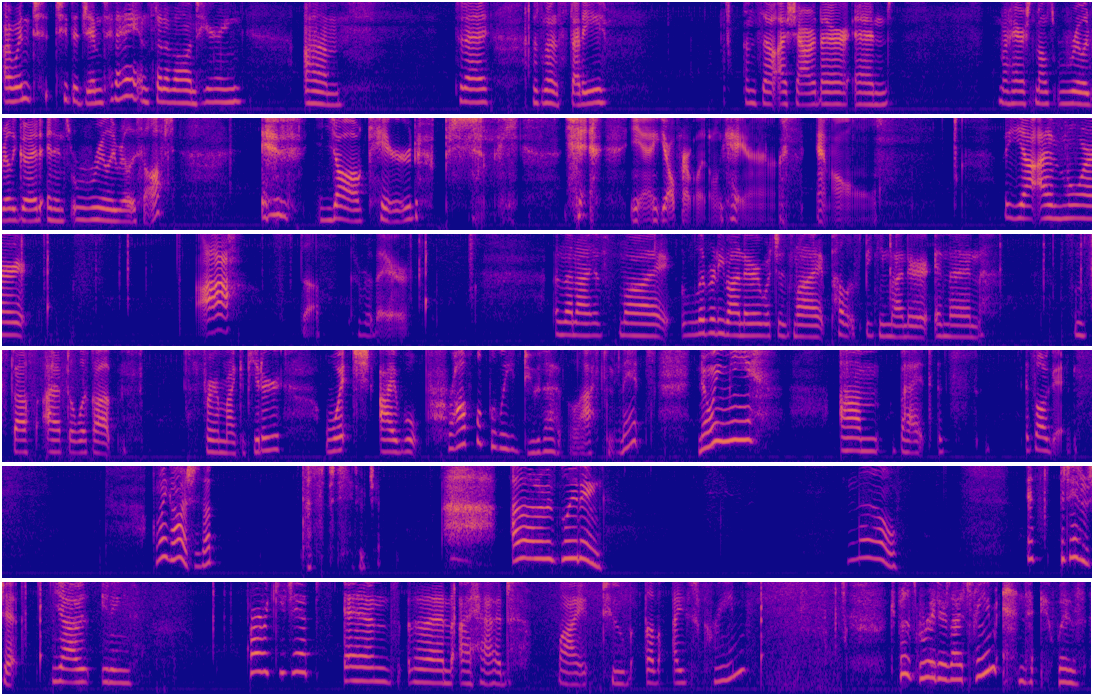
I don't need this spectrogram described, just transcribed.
I went to the gym today instead of volunteering. Um today I was going to study. And so I showered there and my hair smells really, really good and it's really, really soft. If y'all cared, yeah, yeah, y'all probably don't care at all. But yeah, I have more ah stuff over there. And then I have my Liberty binder, which is my public speaking binder, and then some stuff I have to look up for my computer, which I will probably do that last minute, knowing me. Um, but it's it's all good. Oh my gosh, is that that's a potato chip? I thought I was bleeding. It's potato chip. Yeah, I was eating barbecue chips and then I had my tube of ice cream. Which was Graeter's ice cream and it was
